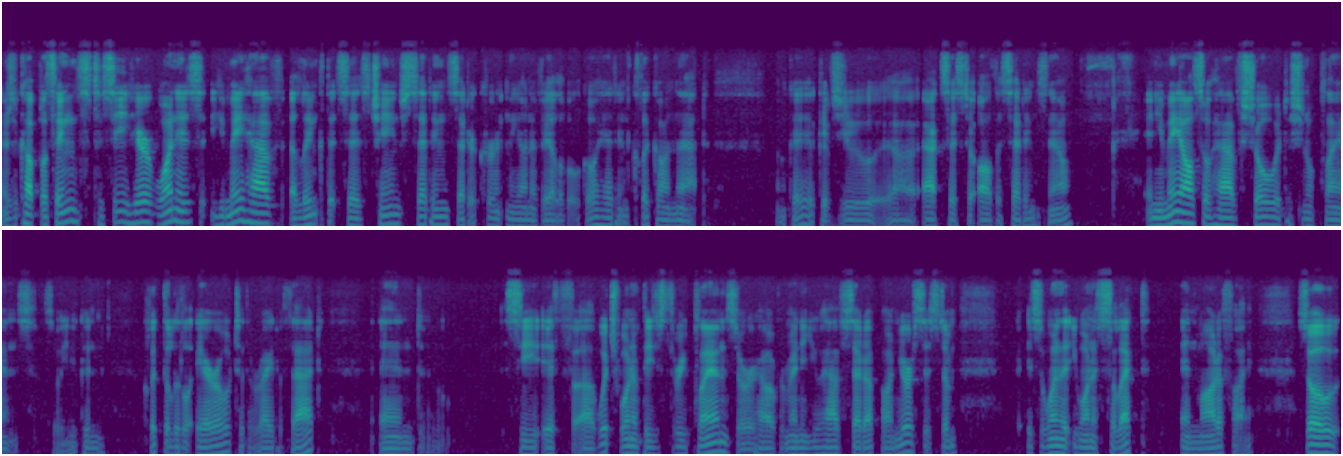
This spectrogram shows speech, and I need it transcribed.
There's a couple of things to see here. One is you may have a link that says change settings that are currently unavailable. Go ahead and click on that. Okay it gives you uh, access to all the settings now. And you may also have show additional plans. So you can click the little arrow to the right of that and see if uh, which one of these three plans or however many you have set up on your system is the one that you want to select and modify. So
